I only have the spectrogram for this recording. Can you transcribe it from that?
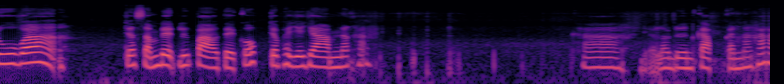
รู้ว่าจะสำเร็จหรือเปล่าแต่ก็จะพยายามนะคะ ค่ะ เดี๋ยวเราเดินกลับกันนะคะ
